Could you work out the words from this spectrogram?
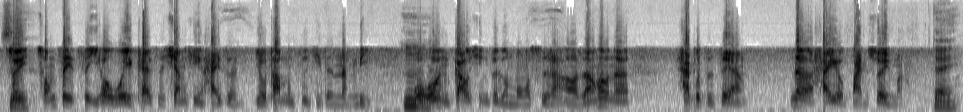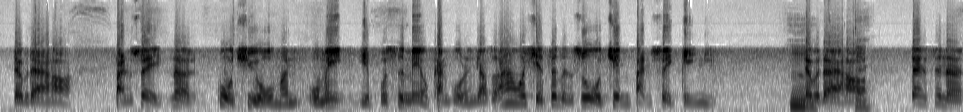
所以从这次以后，我也开始相信孩子有他们自己的能力。嗯我我很高兴这个模式了哈。然后呢，还不止这样，那还有版税嘛，对，对不对哈？版税那过去我们我们也不是没有看过人家说啊，我写这本书我捐版税给你，嗯，对不对哈？对，但是呢，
